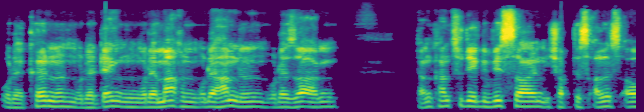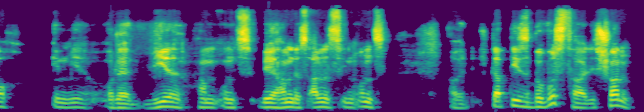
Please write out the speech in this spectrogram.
oder können oder denken oder machen oder handeln oder sagen, dann kannst du dir gewiss sein, ich habe das alles auch in mir oder wir haben uns, wir haben das alles in uns. Aber ich glaube, diese Bewusstheit ist schon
